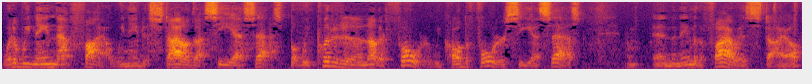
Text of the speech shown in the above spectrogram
what did we name that file? We named it style.css, but we put it in another folder. We called the folder CSS, and, and the name of the file is style.css,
